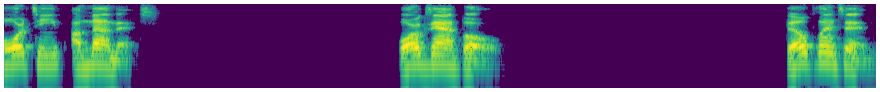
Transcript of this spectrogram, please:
14th Amendment. For example, Bill Clinton.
